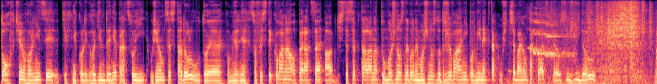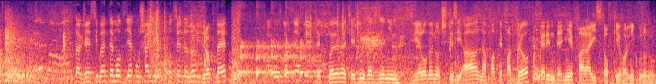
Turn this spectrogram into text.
to, v čem horníci těch několik hodin denně pracují. Už jenom cesta dolů, to je poměrně sofistikovaná operace a když jste se ptala na tu možnost nebo nemožnost dodržování podmínek, tak už třeba jenom ta klec, kterou si jíždí dolů takže jestli budete moc nějakou šajbu potřebujete zrobit, zrobte. Teď pojedeme těžním zařízením 2 lomeno 4A na paté patro, kterým denně farají stovky horníků do dolů.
